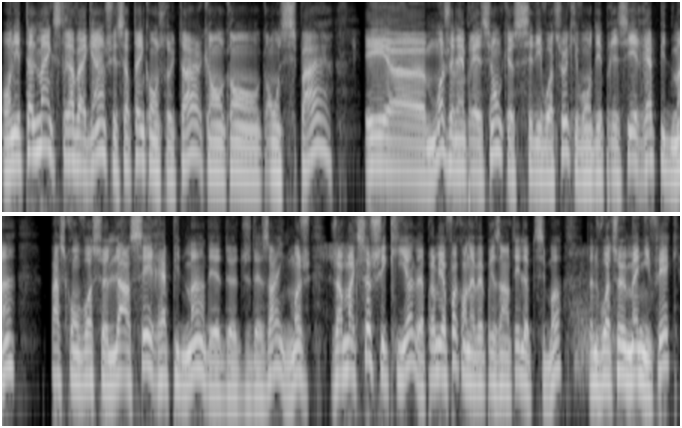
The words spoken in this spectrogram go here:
on est tellement extravagant chez certains constructeurs qu'on s'y perd. Et euh, moi, j'ai l'impression que c'est des voitures qui vont déprécier rapidement parce qu'on va se lasser rapidement du design. Moi, je, remarque ça chez Kia. La première fois qu'on avait présenté l'Optima, c'est une voiture magnifique.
